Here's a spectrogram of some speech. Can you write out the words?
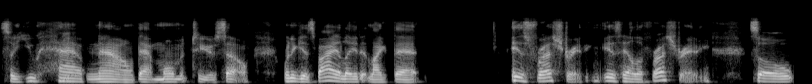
So you have now that moment to yourself. When it gets violated like that, is frustrating. Is hella frustrating. So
